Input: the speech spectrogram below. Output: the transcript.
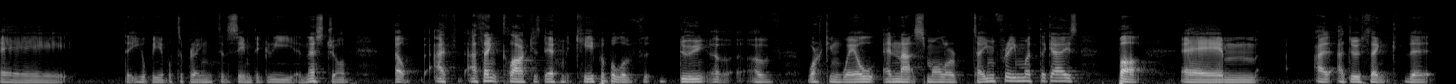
uh, that he'll be able to bring to the same degree in this job. I I think Clarke is definitely capable of doing uh, of working well in that smaller time frame with the guys, but um, I I do think that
